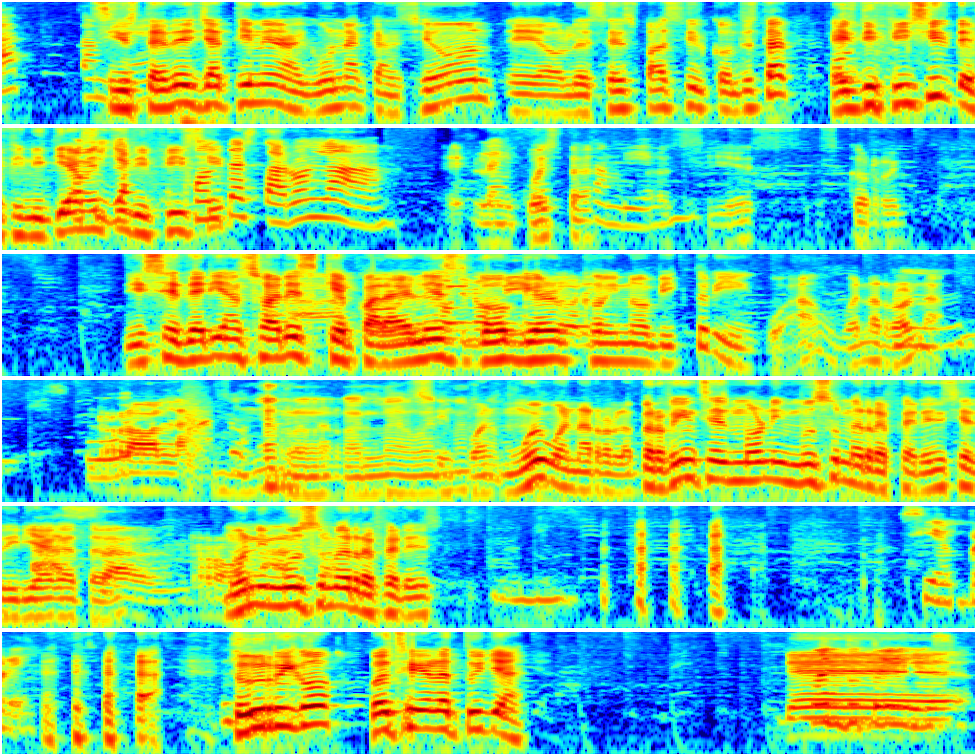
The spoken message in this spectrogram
Si ustedes ya tienen alguna canción eh, o les es fácil contestar. Es difícil, O si definitivamente ya difícil. contestaron la, Eh, la La encuesta. también. Así es, es correcto. Dice Derian Suárez Ah, que para él es Go Girl Victory. Koi no Victory. Wow, buena rola. Rola. Buena rola, buena Sí, rola. buena- muy buena rola. Pero fíjense, es Morning Musume referencia, diría rola, Morning. Musume referencia. Siempre. ¿Tú, Rigo? ¿Cuál sería la tuya? De- Cuando te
